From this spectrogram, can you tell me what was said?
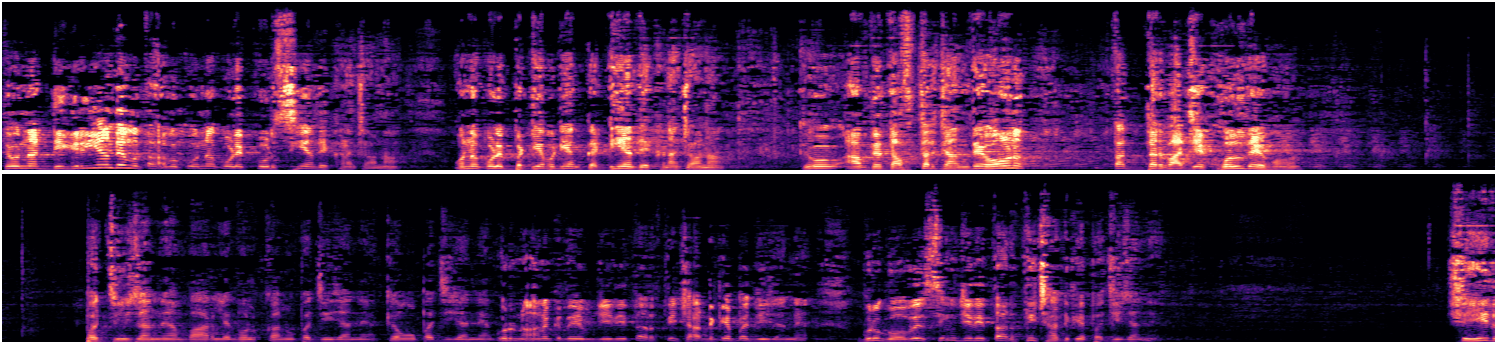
ਤੇ ਉਹਨਾਂ ਡਿਗਰੀਆਂ ਦੇ ਮੁਤਾਬਕ ਉਹਨਾਂ ਕੋਲੇ ਕੁਰਸੀਆਂ ਦੇਖਣਾ ਚਾਹੁੰਦਾ। ਉਹਨਾਂ ਕੋਲੇ ਵੱਡੀਆਂ ਵੱਡੀਆਂ ਗੱਡੀਆਂ ਦੇਖਣਾ ਚਾਹੁੰਦਾ। ਕਿ ਉਹ ਆਪਦੇ ਦਫ਼ਤਰ ਜਾਂਦੇ ਹੋਣ ਤਾਂ ਦਰਵਾਜ਼ੇ ਖੁੱਲਦੇ ਹੋਣ। ਭੱਜੀ ਜਾਂਦੇ ਆ ਬਾਹਰਲੇ ਮੁਲਕਾਂ ਨੂੰ ਭੱਜੀ ਜਾਂਦੇ ਆ ਕਿਉਂ ਭੱਜੀ ਜਾਂਦੇ ਆ ਗੁਰੂ ਨਾਨਕ ਦੇਵ ਜੀ ਦੀ ਧਰਤੀ ਛੱਡ ਕੇ ਭੱਜੀ ਜਾਂਦੇ ਆ ਗੁਰੂ ਗੋਬਿੰਦ ਸਿੰਘ ਜੀ ਦੀ ਧਰਤੀ ਛੱਡ ਕੇ ਭੱਜੀ ਜਾਂਦੇ ਆ ਸ਼ਹੀਦ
